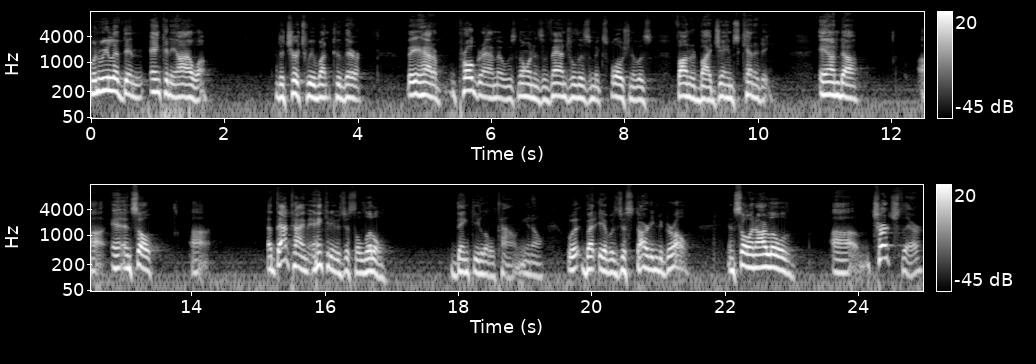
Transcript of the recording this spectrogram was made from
When we lived in Ankeny, Iowa, the church we went to there, they had a program. It was known as Evangelism Explosion. It was founded by James Kennedy, and uh, uh, and, and, so uh, at that time, Ankeny was just a little dinky little town, you know, but it was just starting to grow, and so in our little uh, church there,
